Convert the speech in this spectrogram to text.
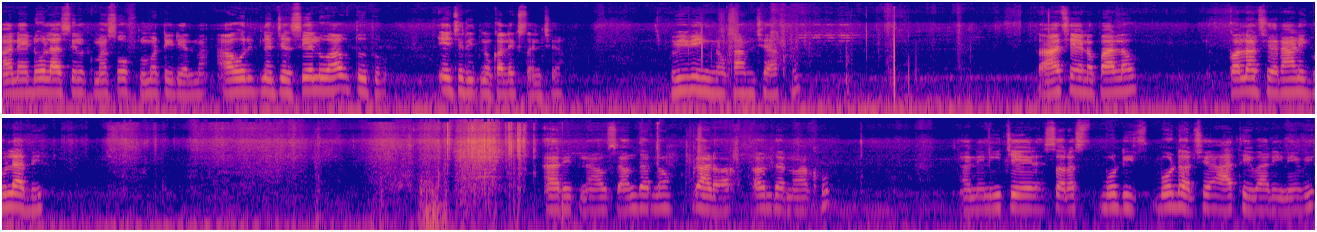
અને ડોલા સિલ્કમાં સોફ્ટ મટીરિયલમાં. આવું રીતના જે સેલું આવતું હતું, એ જ રીતનું કલેક્શન છે. વિવિંગનું કામ છે આખું. તો આ છે એનો પાલવ. કલર છે રાણી ગુલાબી. આ રીતના આવશે અંદરનો ગાળો, અંદરનો આખું. અને નીચે સરસ બોડી બોર્ડર છે, હાથી વાળીને એવી.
